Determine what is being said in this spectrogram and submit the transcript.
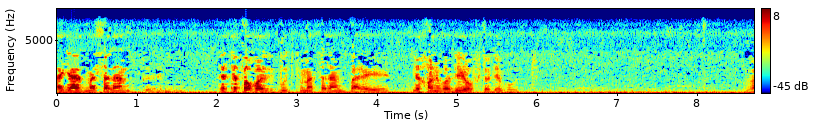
اگر مثلا اتفاقاتی بود که مثلا برای یه خانواده افتاده بود و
